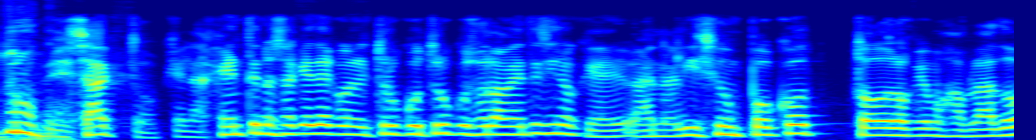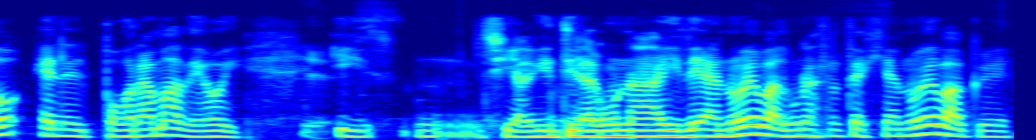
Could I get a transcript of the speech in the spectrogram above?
truco. Exacto, que la gente no se quede con el truco, truco solamente, sino que analice un poco todo lo que hemos hablado en el programa de hoy. Y si alguien tiene alguna idea nueva, alguna estrategia nueva que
